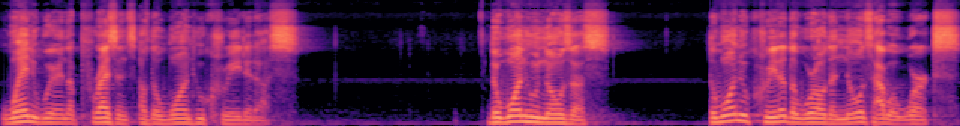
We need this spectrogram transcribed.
when we're in the presence of the one who created us, the one who knows us, the one who created the world and knows how it works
